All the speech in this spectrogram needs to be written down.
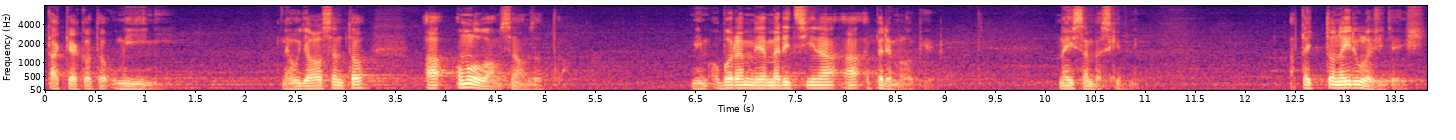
tak jako to umí jiní. Neudělal jsem to a omlouvám se vám za to. Mým oborem je medicína a epidemiologie. Nejsem bezchybný. A teď to nejdůležitější,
